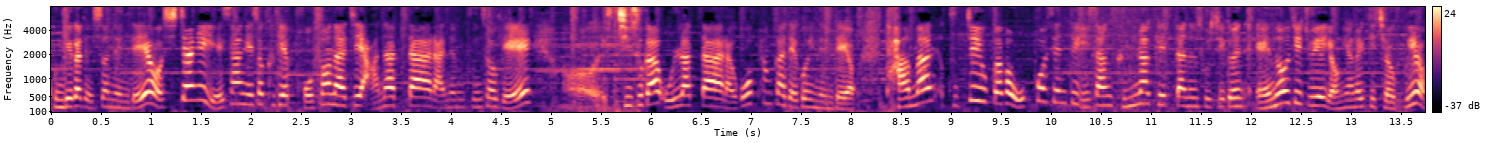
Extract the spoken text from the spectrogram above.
공개가 됐었는데요. 시장의 예상에서 크게 벗어나지 않았다라는 분석에 어, 지수가 올랐다라고 평가되고 있는데요. 다만 국제유가가 5% 이상 급락했다는 소식은 에너지주에 영향을 끼쳤고요.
